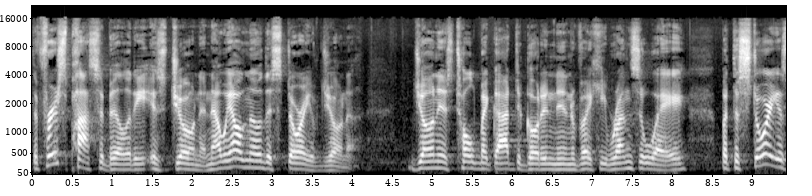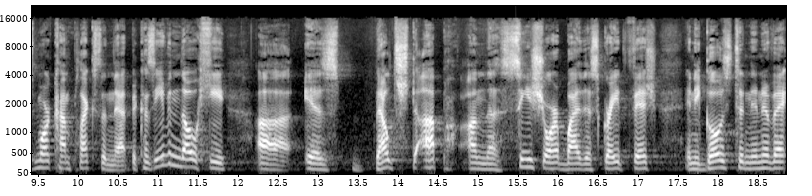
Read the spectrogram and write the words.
The first possibility is Jonah. Now, we all know the story of Jonah. Jonah is told by God to go to Nineveh. He runs away. But the story is more complex than that because even though he uh, is belched up on the seashore by this great fish and he goes to Nineveh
